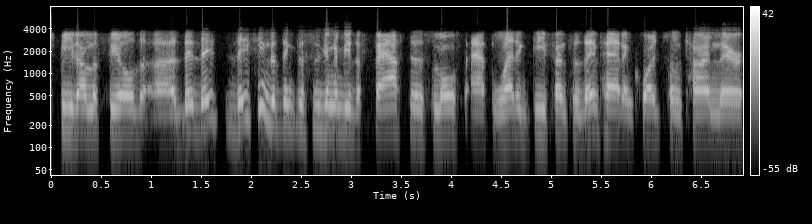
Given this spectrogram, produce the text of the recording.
speed on the field. Uh, they, they they seem to think this is going to be the fastest, most athletic defense that they've had in quite some time. There,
